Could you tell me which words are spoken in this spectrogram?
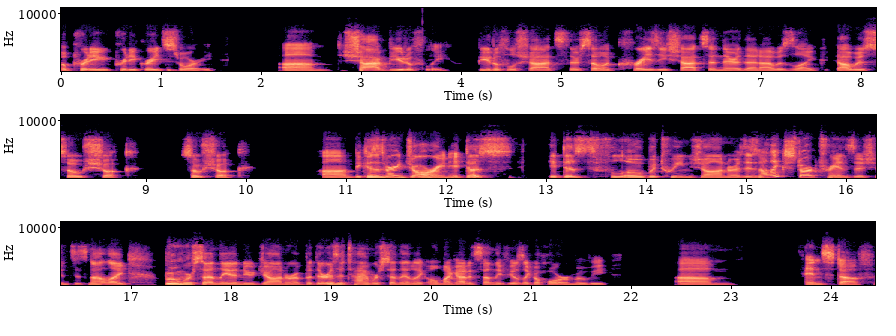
So pretty, pretty great story. Um, shot beautifully, beautiful shots. There's some crazy shots in there that I was like, I was so shook, so shook, um, because it's very jarring. It does. It does flow between genres. It's not like stark transitions. It's not like boom, we're suddenly a new genre. But there is a time where suddenly, I'm like, oh my god, it suddenly feels like a horror movie. Um, and stuff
